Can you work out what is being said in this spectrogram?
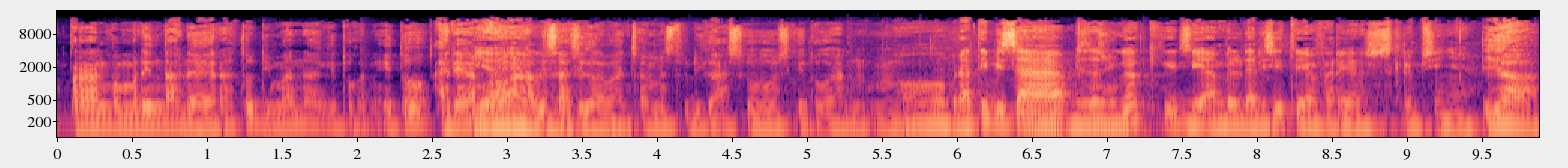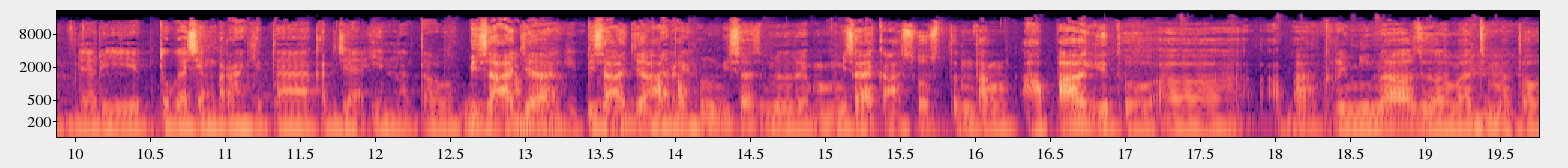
peran pemerintah daerah tuh di mana gitu kan itu akhirnya kan Iya, perlu iya, analisa segala macam studi kasus gitu kan Mm. oh berarti bisa bisa juga diambil dari situ ya Ver ya skripsinya iya dari tugas yang pernah kita kerjain atau bisa aja gitu. bisa aja Benar kan? apa pun bisa sebenarnya misalnya kasus tentang apa gitu eh, apa kriminal segala macam Hmm. atau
